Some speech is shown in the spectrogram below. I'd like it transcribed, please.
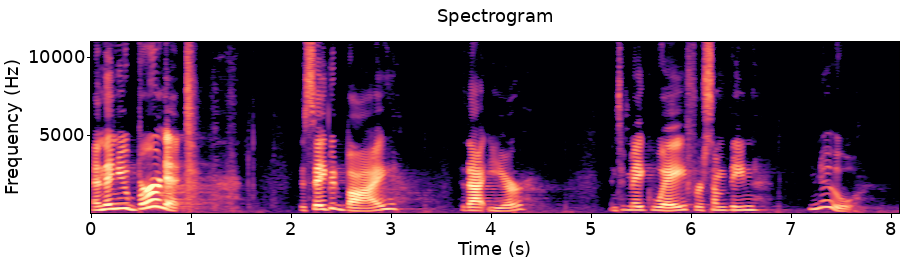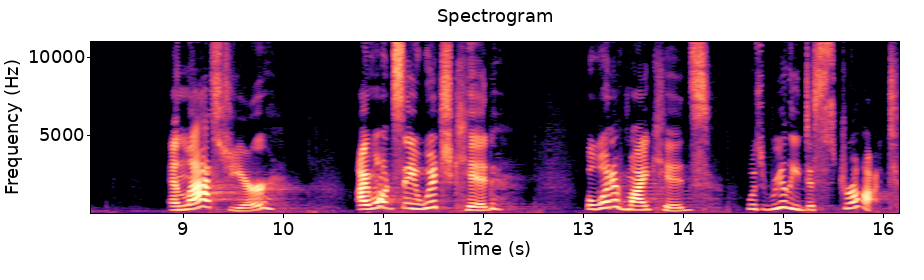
and then you burn it to say goodbye to that year and to make way for something new. And last year, I won't say which kid, but one of my kids was really distraught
